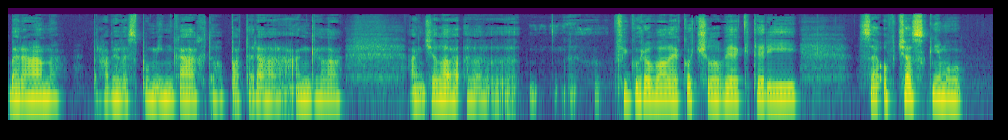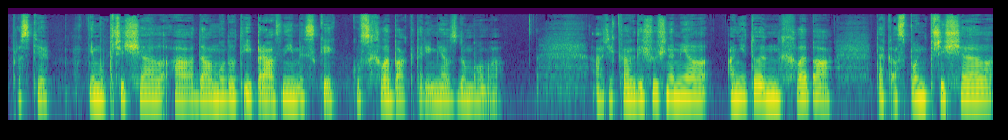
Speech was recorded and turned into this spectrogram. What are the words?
Berán právě ve vzpomínkách toho patera Angela, Angela uh, figuroval jako člověk, který se občas k němu prostě k němu přišel a dal mu do té prázdné misky kus chleba, který měl z domova. A říkal, když už neměl ani to jen chleba, tak aspoň přišel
